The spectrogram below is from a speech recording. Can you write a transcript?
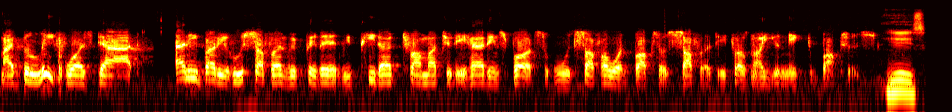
my belief was that anybody who suffered repeated repeated trauma to the head in sports would suffer what boxers suffered. It was not unique to boxers. Yes.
